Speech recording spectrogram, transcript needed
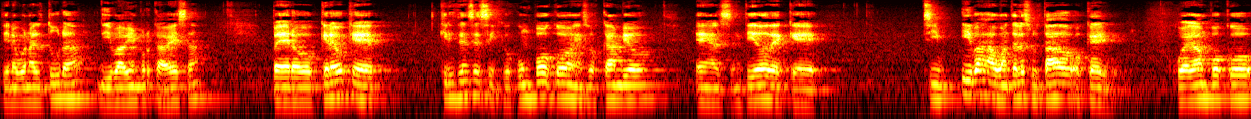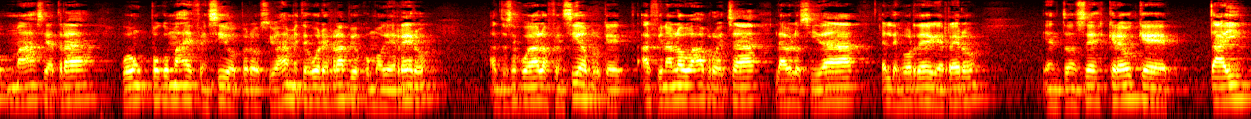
tiene buena altura, y va bien por cabeza, pero creo que Christensen se equivocó un poco en esos cambios, en el sentido de que si ibas a aguantar el resultado, ok, juega un poco más hacia atrás, juega un poco más defensivo, pero si vas a meter jugadores rápidos como Guerrero, entonces juega a la ofensiva porque al final no vas a aprovechar la velocidad, el desborde de Guerrero. Entonces creo que ahí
